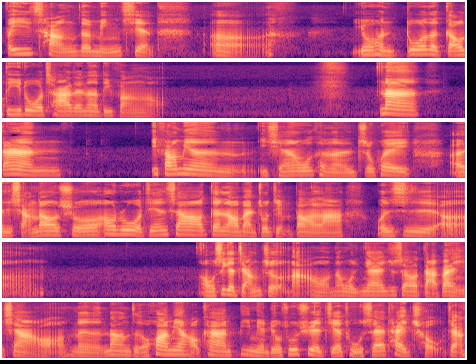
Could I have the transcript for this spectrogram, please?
非常的明显，呃，有很多的高低落差在那个地方哦。那当然，一方面以前我可能只会呃想到说，哦，如果今天是要跟老板做简报啦，或者是呃。哦，我是一个讲者嘛，哦，那我应该就是要打扮一下哦，那让整个画面好看，避免流出去的截图实在太丑，这样。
